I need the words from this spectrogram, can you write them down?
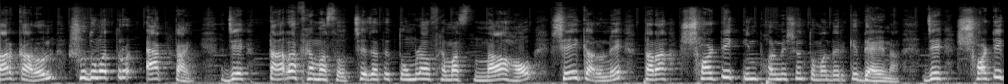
তার কারণ শুধুমাত্র একটাই, যে তারা ফেমাস হচ্ছে যাতে তোমরাও ফেমাস না হও, সেই কারণে তারা সঠিক ইনফরমেশন তোমাদেরকে দেয় না। যে সঠিক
